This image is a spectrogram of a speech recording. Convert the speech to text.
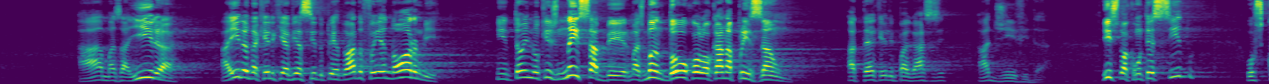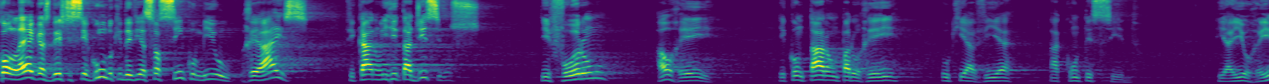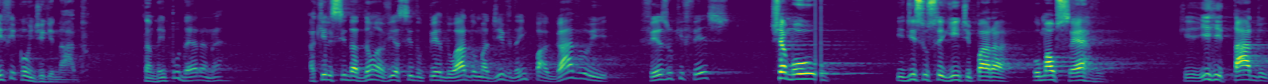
Ah, mas a ira, a ira daquele que havia sido perdoado foi enorme. Então ele não quis nem saber, mas mandou colocar na prisão até que ele pagasse a dívida. Isto acontecido, os colegas deste segundo, que devia só cinco mil reais, ficaram irritadíssimos e foram ao rei e contaram para o rei o que havia acontecido. E aí o rei ficou indignado. Também pudera, né? Aquele cidadão havia sido perdoado uma dívida impagável e fez o que fez. Chamou e disse o seguinte para o mau servo, que irritado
